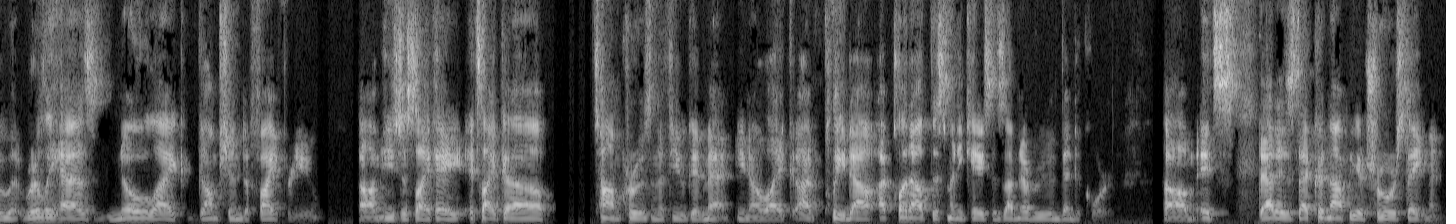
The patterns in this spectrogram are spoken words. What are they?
who really has no like gumption to fight for you. Um, he's just like, hey, it's like uh, Tom Cruise and A Few Good Men. You know, like I plead out, I pled out this many cases. I've never even been to court. Um, it's that is that could not be a truer statement.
